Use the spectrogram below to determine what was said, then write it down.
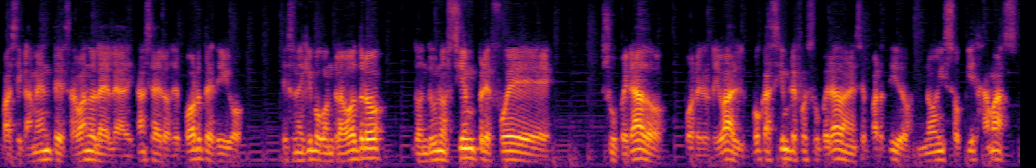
Básicamente, salvando la, distancia de los deportes, digo, es un equipo contra otro donde uno siempre fue superado por el rival. Boca siempre fue superado en ese partido, no hizo pie jamás.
